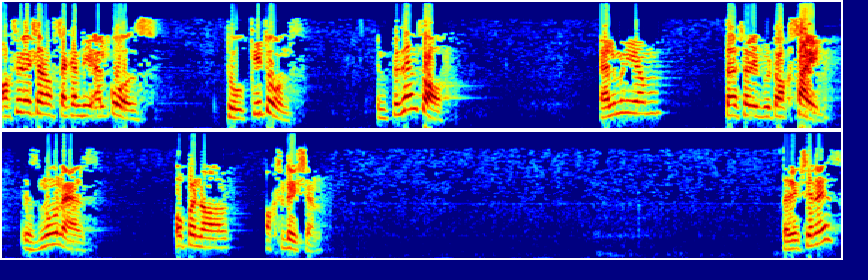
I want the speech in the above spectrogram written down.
oxidation of secondary alcohols to ketones in presence of aluminum tertiary butoxide is known as Oppenauer oxidation. The reaction is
